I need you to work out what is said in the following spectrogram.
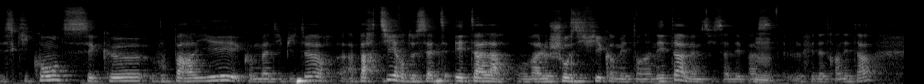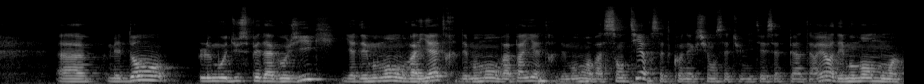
Et ce qui compte, c'est que vous parliez, comme m'a dit Peter, à partir de cet état-là. On va le chosifier comme étant un état, même si ça dépasse hmm. le fait d'être un état. mais dans le modus pédagogique, il y a des moments où on va y être, des moments où on va pas y être, des moments où on va sentir cette connexion, cette unité, cette paix intérieure, et des moments moins.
